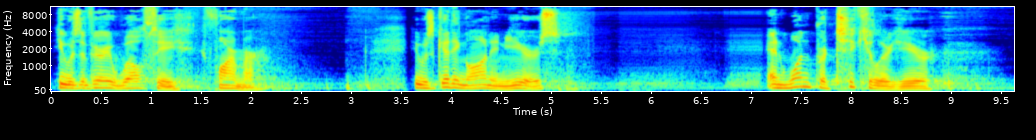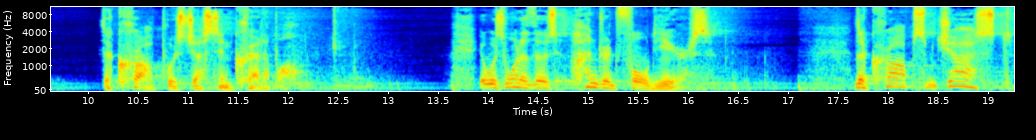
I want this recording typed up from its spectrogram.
he was a very wealthy farmer. He was getting on in years. And one particular year, the crop was just incredible. It was one of those hundredfold years. The crops just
